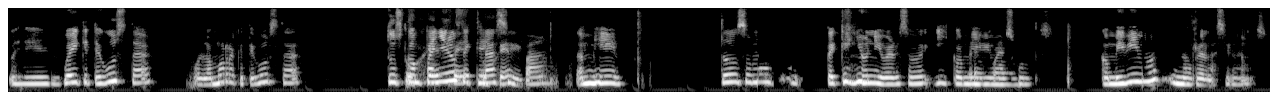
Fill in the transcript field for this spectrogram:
el güey que te gusta, o la morra que te gusta, tus compañeros de clase también. Todos somos un pequeño universo y convivimos juntos. Convivimos y nos relacionamos.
